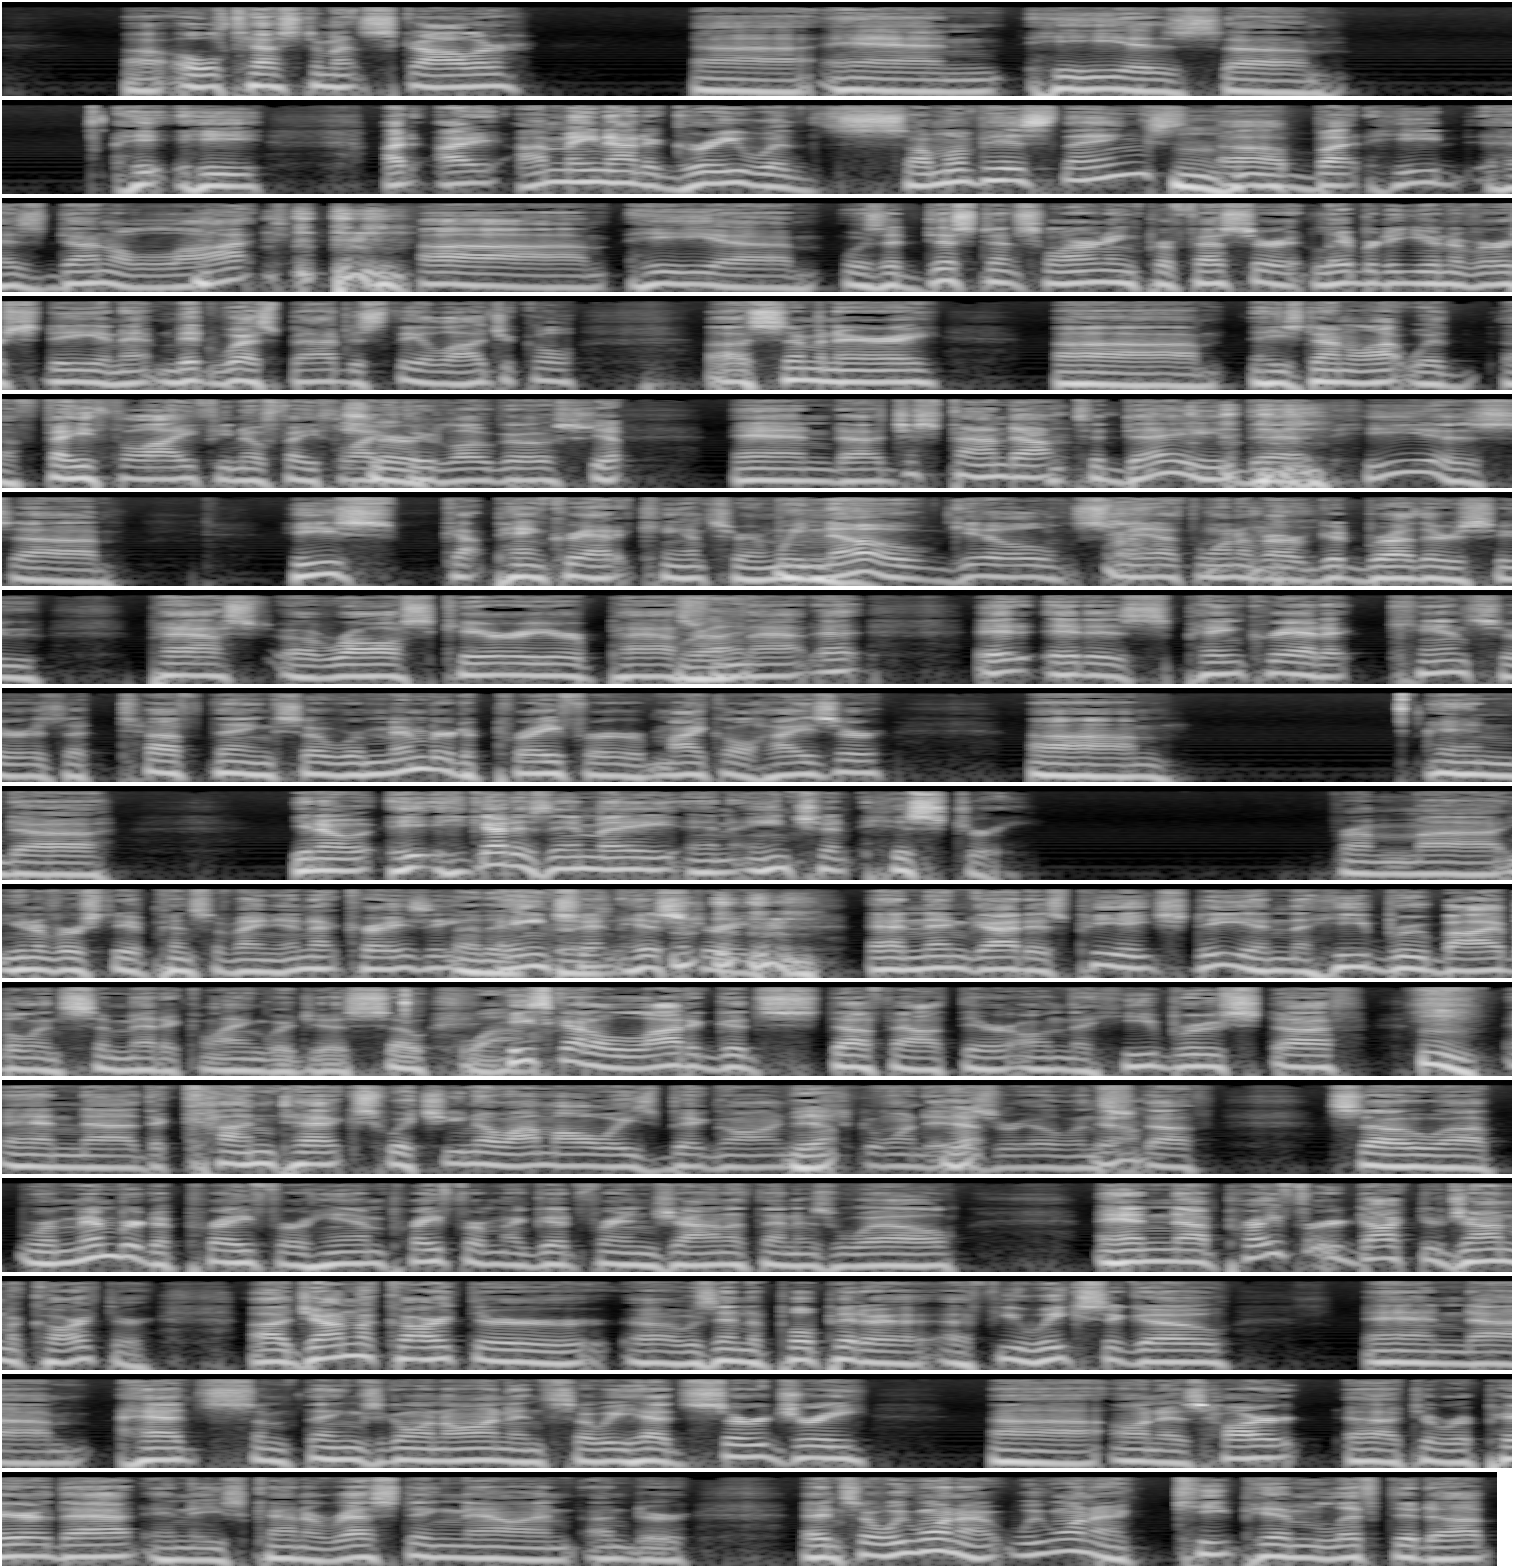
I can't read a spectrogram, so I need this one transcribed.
uh, Old Testament scholar uh, and he is um, he he. I, I, I may not agree with some of his things, uh, but he has done a lot. um, he uh, was a distance learning professor at Liberty University and at Midwest Baptist Theological uh, Seminary. Um he's done a lot with uh, Faithlife, you know, Faithlife Sure. through Logos. Yep. And uh, just found out today that he is uh, he's got pancreatic cancer, and we know Gil Smith, one of our good brothers who passed, uh, Ross Carrier passed Right. from that. It, it, it is pancreatic cancer is a tough thing, so remember to pray for Michael Heiser, um, and uh, you know he, he got his MA in ancient history from uh, University of Pennsylvania. Isn't that crazy? That is Ancient crazy. history, and then got his PhD in the Hebrew Bible and Semitic languages. So Wow. he's got a lot of good stuff out there on the Hebrew stuff Hmm. and uh, the context, which you know I'm always big on, Yep. just going to Yep. Israel and Yep. stuff. So uh, remember to pray for him. Pray for my good friend Jonathan as well. And uh, pray for Dr. John MacArthur. Uh, John MacArthur uh, was in the pulpit a, a few weeks ago and um, had some things going on. And so he had surgery uh, on his heart uh, to repair that. And he's kind of resting now and under. And so we want to we want to keep him lifted up.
